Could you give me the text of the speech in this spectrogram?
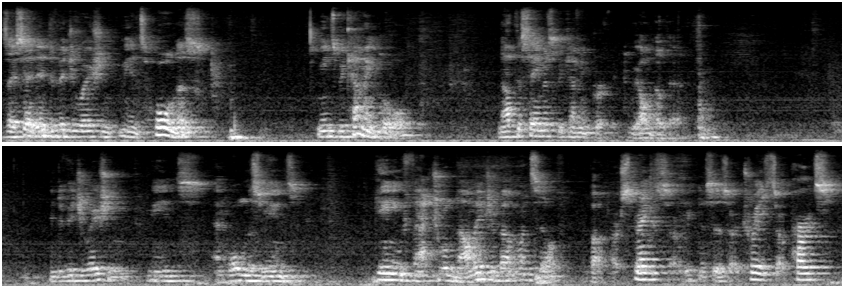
As I said, individuation means wholeness, means becoming whole, not the same as becoming perfect. We all know that. Individuation means, and wholeness means, gaining factual knowledge about oneself, about our strengths, our weaknesses, our traits, our parts,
